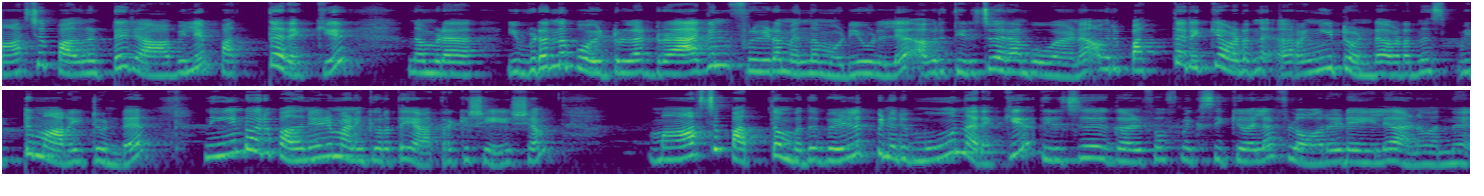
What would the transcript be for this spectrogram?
മാർച്ച് പതിനെട്ട് രാവിലെ പത്തരയ്ക്ക് നമ്മുടെ ഇവിടെ നിന്ന് പോയിട്ടുള്ള ഡ്രാഗൺ ഫ്രീഡം എന്ന മൊഡ്യൂളിൽ അവർ തിരിച്ചു വരാൻ പോവുകയാണ്. അവർ പത്തരയ്ക്ക് അവിടെ നിന്ന് ഇറങ്ങിയിട്ടുണ്ട് അവിടെ നിന്ന് വിട്ടു മാറിയിട്ടുണ്ട് നീണ്ട ഒരു പതിനേഴ് മണിക്കൂറത്തെ യാത്രയ്ക്ക് ശേഷം മാർച്ച് പത്തൊമ്പത് വെളുപ്പിനൊരു മൂന്നരയ്ക്ക് തിരിച്ച് ഗൾഫ് ഓഫ് മെക്സിക്കോയിലെ ഫ്ലോറിഡയിലാണ് വന്ന്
